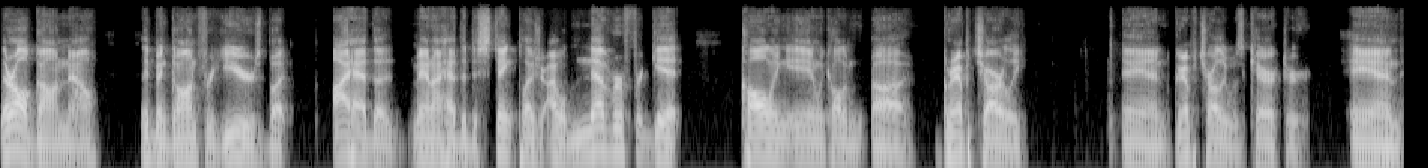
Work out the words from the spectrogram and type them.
they're all gone now. They've been gone for years, but I had the man. I had the distinct pleasure. I will never forget calling in. We called him uh, Grandpa Charlie and Grandpa Charlie was a character, and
